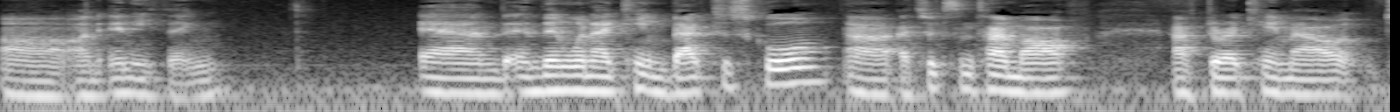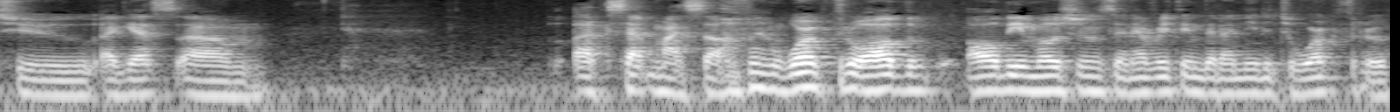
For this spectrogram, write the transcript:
uh, on anything and and then when I came back to school, uh, I took some time off after I came out to I guess um, accept myself and work through all the all the emotions and everything that I needed to work through.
